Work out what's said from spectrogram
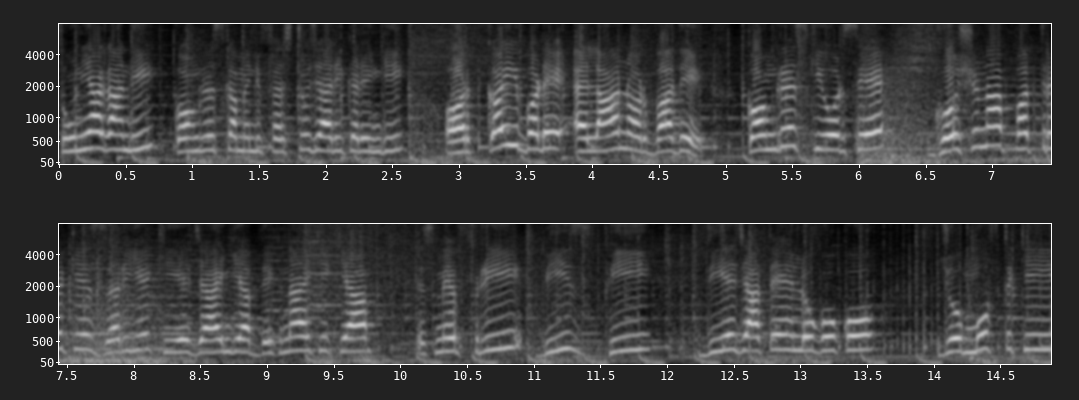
सोनिया गांधी कांग्रेस का मैनिफेस्टो जारी करेंगी और कई बड़े ऐलान और वादे कांग्रेस की ओर से घोषणा पत्र के ज़रिए किए जाएँगे। अब देखना है कि क्या इसमें फ्री बीज भी दिए जाते हैं लोगों को, जो मुफ़्त की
